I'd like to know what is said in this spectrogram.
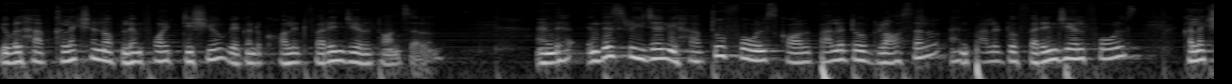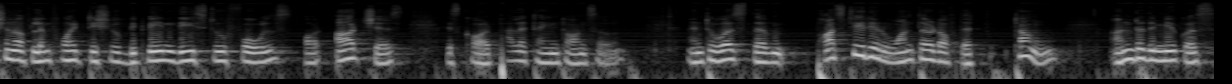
you will have collection of lymphoid tissue. We're going to call it pharyngeal tonsil. And in this region, you have two folds called palatoglossal and palatopharyngeal folds. Collection of lymphoid tissue between these two folds or arches is called palatine tonsil. And towards the posterior one third of the tongue, under the mucous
